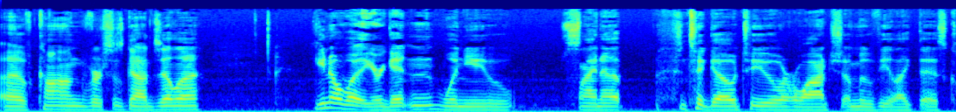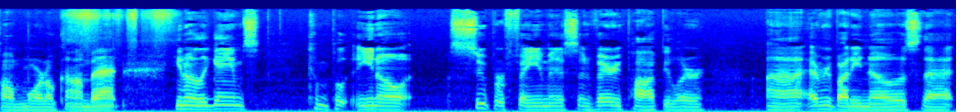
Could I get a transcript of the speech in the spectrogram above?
of Kong versus Godzilla. You know what you're getting when you sign up to go to or watch a movie like this called Mortal Kombat. You know, the game's you know super famous and very popular. Uh, everybody knows that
